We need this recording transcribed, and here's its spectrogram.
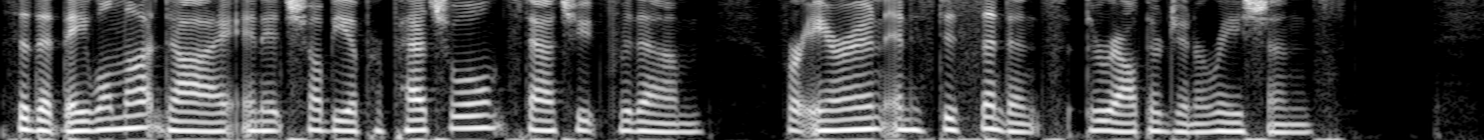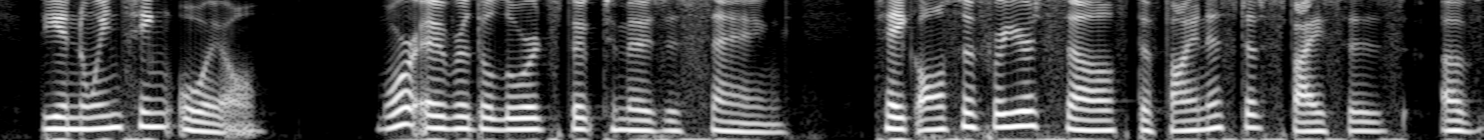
so that they will not die, and it shall be a perpetual statute for them, for Aaron and his descendants throughout their generations. The anointing oil. Moreover, the Lord spoke to Moses, saying, Take also for yourself the finest of spices of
